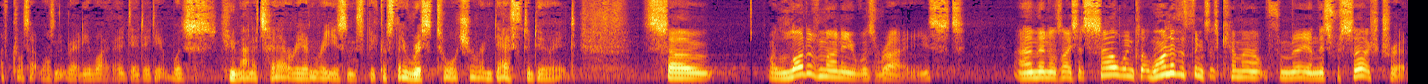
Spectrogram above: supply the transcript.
of course, that wasn't really why they did it. It was humanitarian reasons because they risked torture and death to do it. So a lot of money was raised. And then, as I said, Selwyn Clarke, one of the things that's come out for me in this research trip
